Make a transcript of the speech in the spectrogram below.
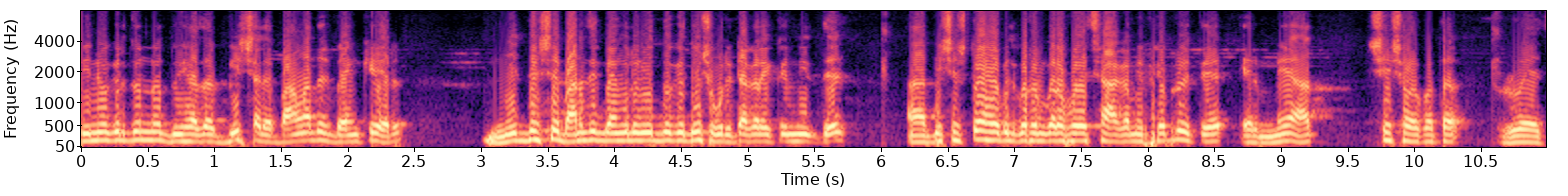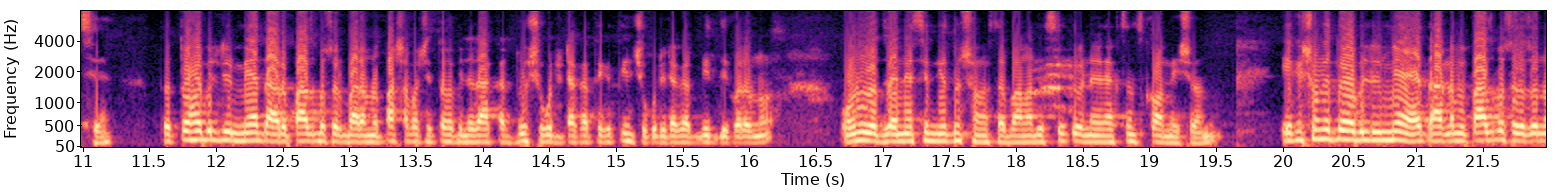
বিনিয়োগের জন্য দুই সালে বাংলাদেশ ব্যাংকের নির্দেশে বাণিজ্যিক ব্যাংকগুলোর উদ্যোগে দুশো কোটি টাকার একটি নির্দেশ বিশেষ তহবিল গঠন করা হয়েছে আগামী ফেব্রুয়ারিতে। এর মেয়াদ শেষ হওয়ার কথা রয়েছে। তো তহবিলটির মেয়াদ আরও পাঁচ বছর বাড়ানোর পাশাপাশি তহবিলের আকার দুশো কোটি টাকা থেকে তিনশো কোটি টাকা বৃদ্ধি করানো অনুরোধ জানিয়েছে নিয়ন্ত্রণ সংস্থা বাংলাদেশ সিকিউরিটি এক্সচেঞ্জ কমিশন একই সঙ্গে তহবিলের মেয়াদ আগামী পাঁচ বছরের জন্য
